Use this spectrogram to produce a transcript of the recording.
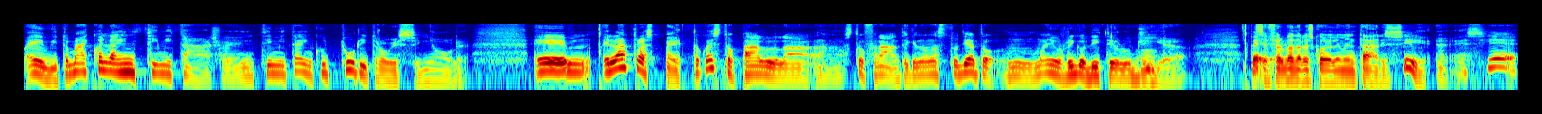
eh, evito, ma è quella intimità, cioè intimità in cui tu ritrovi il Signore. E, e l'altro aspetto, questo parla sto frate che non ha studiato mai un rigo di teologia. Mm. Beh, si è fermato alle scuole elementari? Sì, eh, si è,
